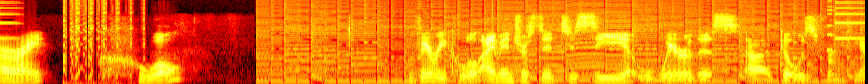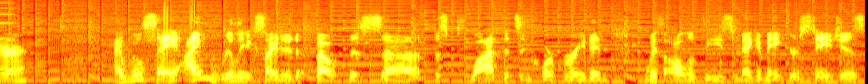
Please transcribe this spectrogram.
Alright cool. Very cool. I'm interested to see where this uh, goes from here. I will say I'm really excited about this uh, this plot that's incorporated with all of these Mega Maker stages.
